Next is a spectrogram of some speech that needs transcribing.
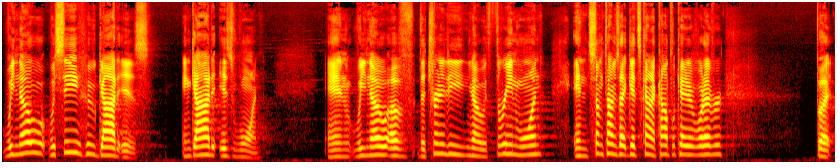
we know, we see who God is, and God is one. And we know of the Trinity, you know, three in one. And sometimes that gets kind of complicated or whatever. But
